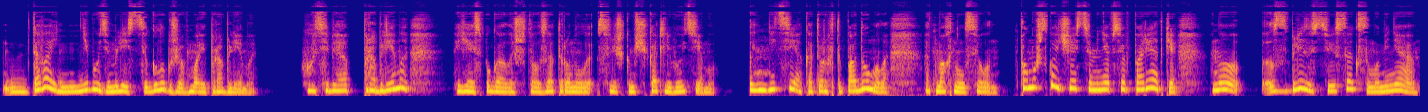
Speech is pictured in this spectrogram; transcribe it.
Давай не будем лезть глубже в мои проблемы». «У тебя проблемы?» Я испугалась, что затронула слишком щекотливую тему. «Не те, о которых ты подумала», — отмахнулся он. «По мужской части у меня все в порядке, но с близостью и сексом у меня,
